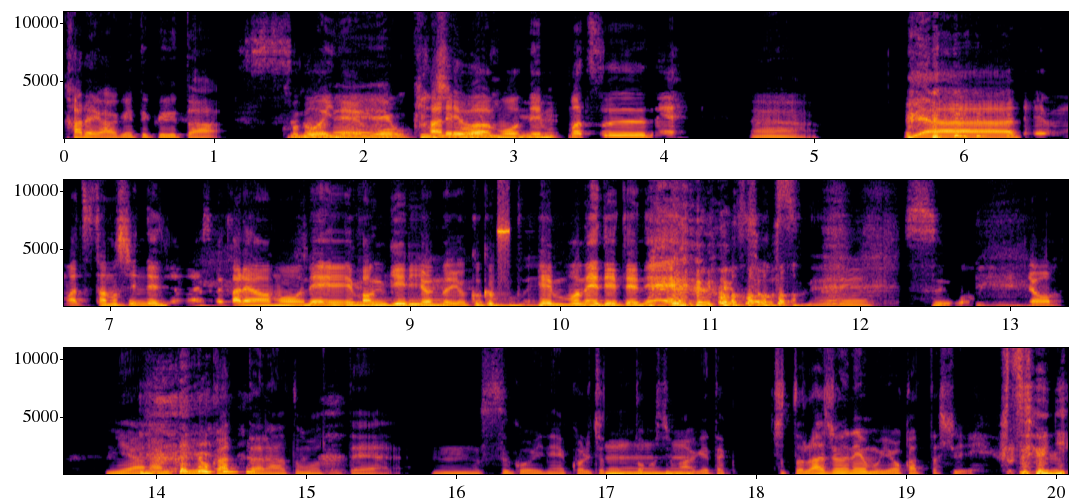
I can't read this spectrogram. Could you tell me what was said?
彼が挙げてくれたすごいねね。英語禁止もう彼はもう年末ね。うんいやー、年末楽しんでんじゃないですか。彼はもうね、エヴァンゲリオンの予告編もね、出てね。そうですねすごいでしょ。いやなんか良かったなと思ってうん、すごいね。これちょっとうんうん私もあげたく、ちょっとラジオネーム良かったし、普通に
